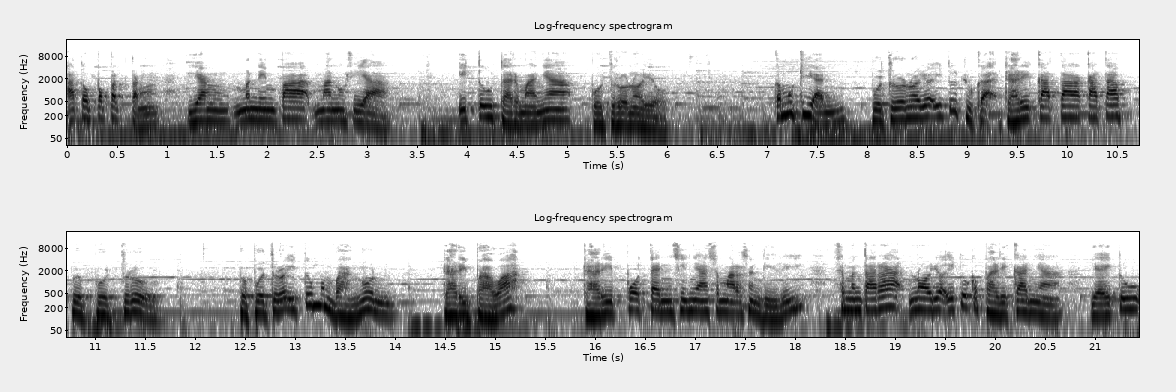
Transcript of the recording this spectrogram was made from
atau pepeteng yang menimpa manusia. Itu dharmanya Bodronoyo. Kemudian Bodronoyo itu juga dari kata-kata bebodro. Bebodro itu membangun dari bawah, dari potensinya Semar sendiri, sementara Noyo itu kebalikannya, yaitu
